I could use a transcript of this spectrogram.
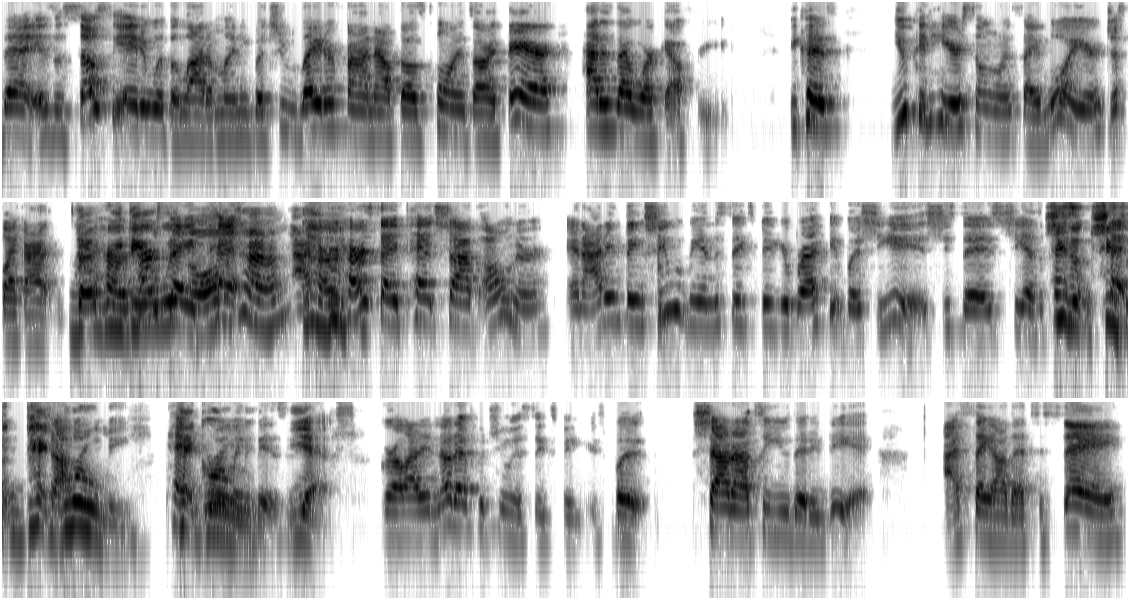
that is associated with a lot of money, but you later find out those coins aren't there, how does that work out for you? Because you can hear someone say lawyer, just like I, I heard her say all pet. the time. I heard her say pet shop owner, and I didn't think she would be in the six figure bracket, but she is. She says she has a pet, She's a she's a pet shop, grooming. pet, grooming, business. Yes. Girl, I didn't know that put you in six figures, but shout out to you that it did. I say all that to say,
